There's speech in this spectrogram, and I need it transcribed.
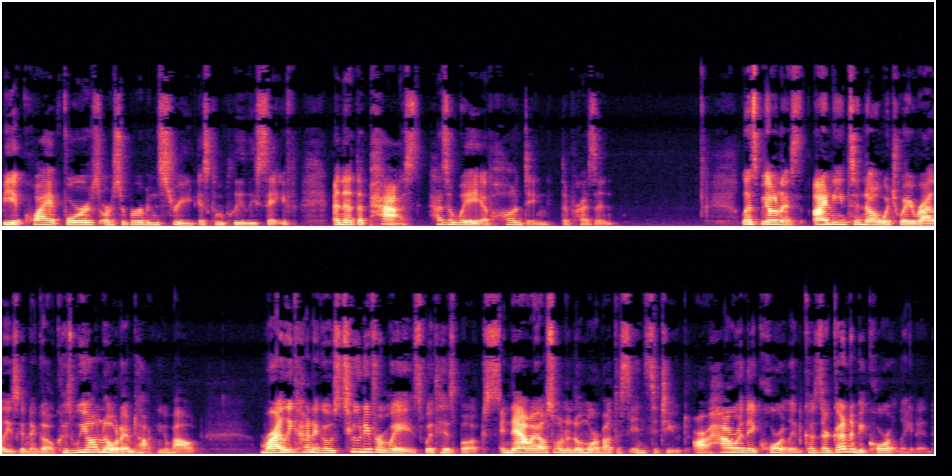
be it quiet forest or suburban street, is completely safe, and that the past has a way of haunting the present let's be honest, I need to know which way Riley's going to go because we all know what I'm talking about. Riley kind of goes two different ways with his books. And now I also want to know more about this institute. How are they correlated? Because they're going to be correlated.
